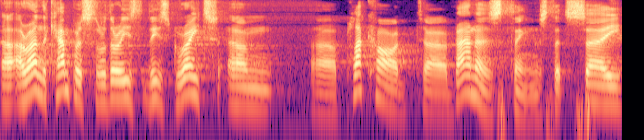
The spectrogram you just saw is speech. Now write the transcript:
uh, around the campus, there are these, these great um, uh, placard uh, banners things that say,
